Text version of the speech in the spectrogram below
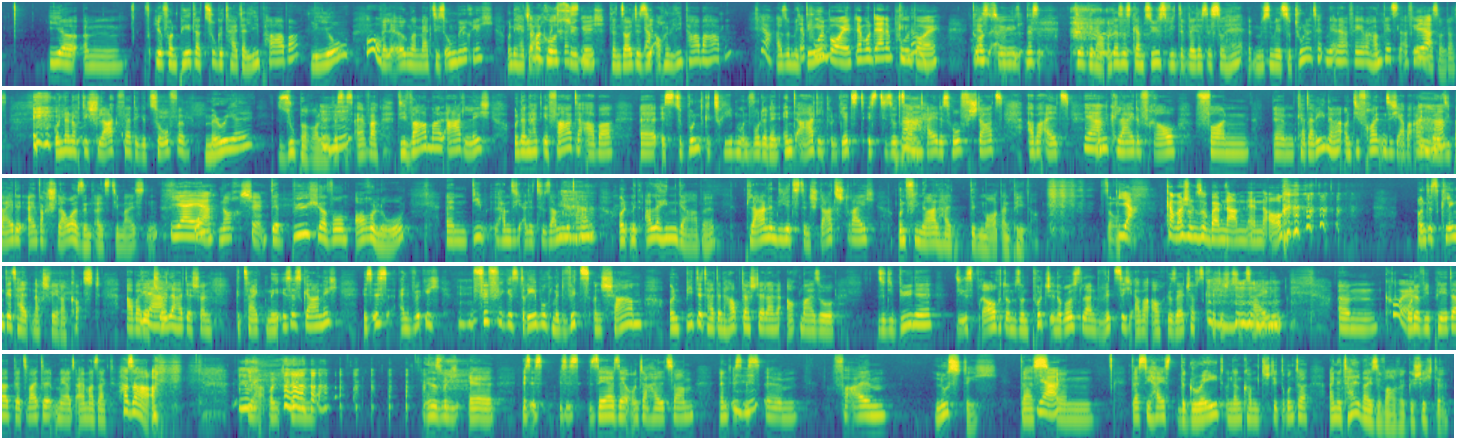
ihr, ähm, ihr von Peter zugeteilter Liebhaber, Leo, Oh. weil er irgendwann merkt, sie ist unglücklich und er hätte ja aber auch großzügig. Dann sollte sie Ja. auch einen Liebhaber haben. Ja, Also mit der dem, Poolboy, der moderne Poolboy. der ist, Großzügig. das, der, genau, und das ist ganz süß, wie, weil das ist so, hä, müssen wir jetzt so tun, als hätten wir eine Affäre? Haben wir jetzt eine Affäre? Ja. Was soll das? Und dann noch die schlagfertige Zofe Muriel, super Rolle. Das Mhm. ist einfach, die war mal adelig und dann hat ihr Vater aber äh, es zu bunt getrieben und wurde dann entadelt und jetzt ist sie sozusagen Ah. Teil des Hofstaats, aber als Ja. Ankleidefrau von ähm, Katharina und die freunden sich aber an, Aha. weil sie beide einfach schlauer sind als die meisten. Ja, ja. Und noch Schön. der Bücherwurm Orlo, ähm, die haben sich alle zusammengetan und mit aller Hingabe planen die jetzt den Staatsstreich und final halt den Mord an Peter. So. Ja, kann man schon so beim Namen nennen auch. Und es klingt jetzt halt nach schwerer Kost, aber der Ja. Trailer hat ja schon gezeigt, nee, ist es gar nicht. Es ist ein wirklich pfiffiges Drehbuch mit Witz und Charme und bietet halt den Hauptdarstellern auch mal so, so die Bühne, die es braucht, um so einen Putsch in Russland witzig, aber auch gesellschaftskritisch zu zeigen. Cool. Oder wie Peter, der Zweite, mehr als einmal sagt, Hazar. ja, und ähm, es ist wirklich, äh, es, ist, es ist sehr, sehr unterhaltsam und Mhm. es ist ähm, vor allem lustig, dass, Ja. ähm, dass sie heißt The Great und dann kommt, steht drunter eine teilweise wahre Geschichte.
